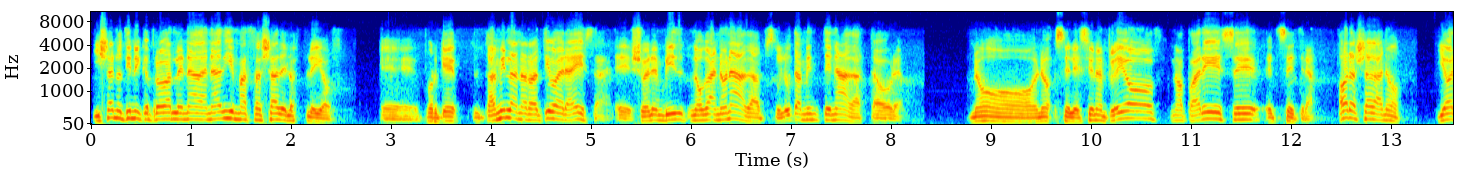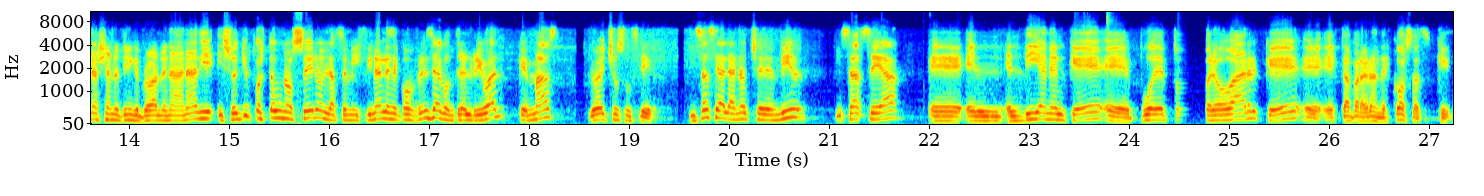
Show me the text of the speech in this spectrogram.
y ya no tiene que probarle nada a nadie más allá de los playoffs. Eh, porque también la narrativa era esa. Eh, Joel Embiid no ganó nada, absolutamente nada hasta ahora. No, no se lesiona en playoffs, no aparece, etc. Ahora ya ganó y ahora ya no tiene que probarle nada a nadie y su equipo está 1-0 en las semifinales de conferencia contra el rival que más lo ha hecho sufrir. Quizás sea la noche de Embiid, quizás sea eh, el, el, día en el que eh, puede probar que eh, está para grandes cosas, que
